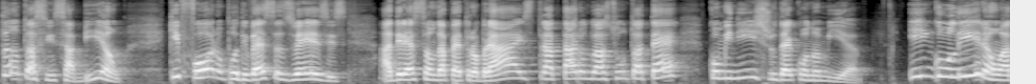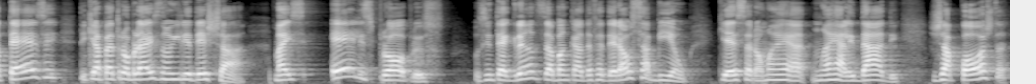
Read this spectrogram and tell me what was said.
tanto assim sabiam que foram por diversas vezes a direção da Petrobras, trataram do assunto até com ministros da Economia e engoliram a tese de que a Petrobras não iria deixar. Mas eles próprios, os integrantes da bancada federal, sabiam que essa era uma, uma realidade já posta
